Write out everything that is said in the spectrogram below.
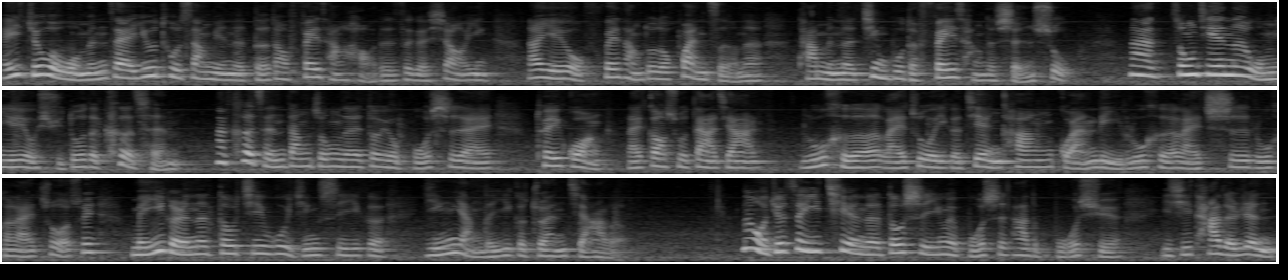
哎，结果我们在 YouTube 上面呢得到非常好的这个效应，那也有非常多的患者呢，他们呢进步的非常的神速。那中间呢，我们也有许多的课程，那课程当中呢都有博士来。推广来告诉大家如何来做一个健康管理，如何来吃，如何来做。所以每一个人呢，都几乎已经是一个营养的一个专家了。那我觉得这一切呢，都是因为博士他的博学以及他的认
